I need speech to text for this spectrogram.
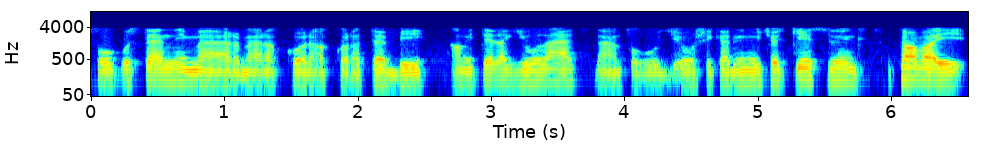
fókusz tenni, mert, mert akkor, akkor a többi, ami tényleg jó lehet, nem fog úgy jó sikerülni. Úgyhogy készülünk. Tavalyi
